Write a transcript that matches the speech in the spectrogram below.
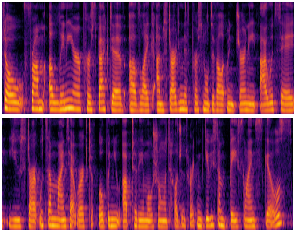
so, from a linear perspective of like, I'm starting this personal development journey, I would say you start with some mindset work to open you up to the emotional intelligence work and give you some baseline skills.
